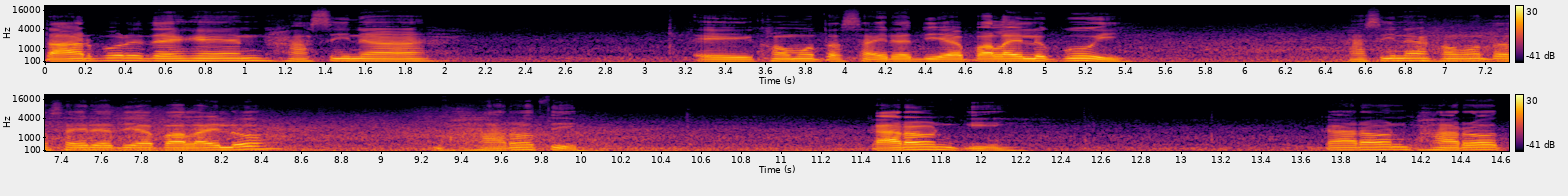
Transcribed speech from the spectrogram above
তারপরে দেখেন হাসিনা এই ক্ষমতা সাইরা দিয়া পালাইলো কই? হাসিনা ক্ষমতা সাইরা দিয়া পালাইলো ভারতে। কারণ কি? কারণ ভারত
